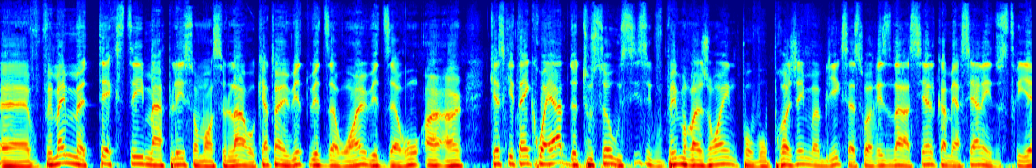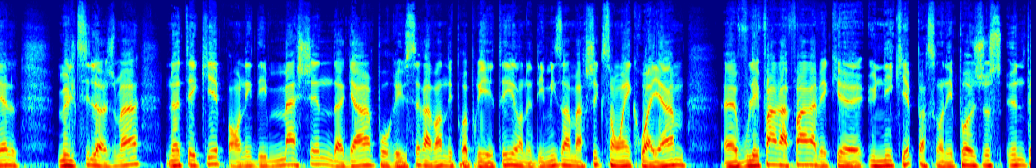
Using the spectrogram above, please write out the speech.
Euh, vous pouvez même me texter, m'appeler sur mon cellulaire au 418-801-8011. Qu'est-ce qui est incroyable de tout ça aussi, c'est que vous pouvez me rejoindre pour vos projets immobiliers, que ce soit résidentiel, commercial, industriel, multilogement. Notre équipe, on est des machines de guerre pour réussir à vendre des propriétés. On a des mises en marché qui sont incroyables. Euh, vous voulez faire affaire avec euh, une équipe parce qu'on n'est pas juste une personne,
